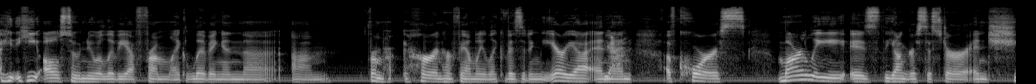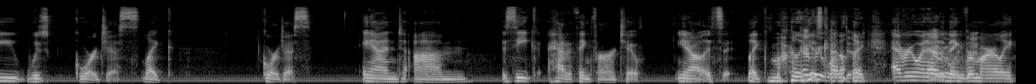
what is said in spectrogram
he, he also knew Olivia from like living in the um, from her, her and her family like visiting the area, and Yeah. then of course Marley is the younger sister, and she was gorgeous. Like gorgeous, and um, Zeke had a thing for her too. You know, it's like Marley is kind of like everyone had a Everyone thing for. Marley.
